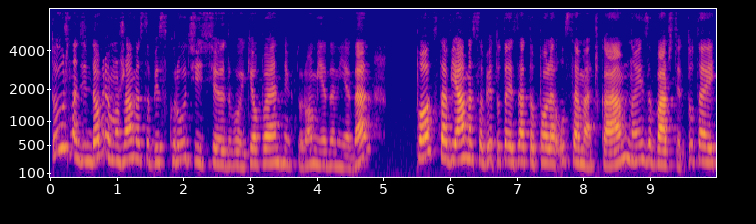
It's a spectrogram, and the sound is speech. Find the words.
Tu już na dzień dobry możemy sobie skrócić e, dwójki, obojętnie którą, 1, 1. Podstawiamy sobie tutaj za to pole ósemeczkę. No i zobaczcie, tutaj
